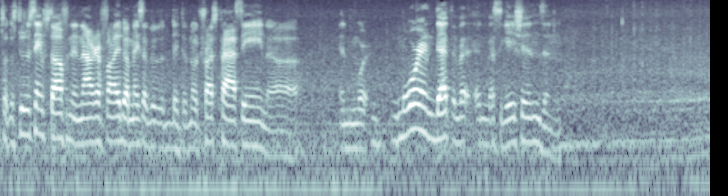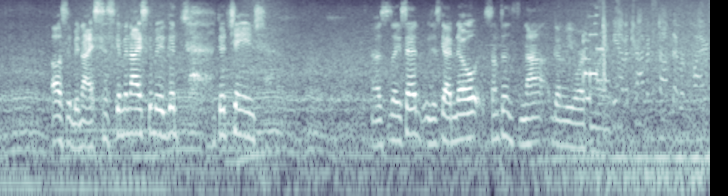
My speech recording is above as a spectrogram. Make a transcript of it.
So just do the same stuff, and then now we're gonna finally be able to make something. There's no trespassing, uh, and more more in depth investigations and Oh, it's gonna be nice. It's gonna be nice. It's gonna be a good, good change. As like I said, we just gotta know something's not gonna be working right. We have a traffic stop that requires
